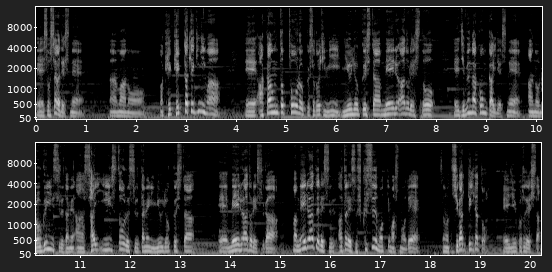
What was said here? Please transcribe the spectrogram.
えー、そしたらですね、あまああのまあ、結果的には、えー、アカウント登録したときに入力したメールアドレスと、えー、自分が今回ですね、あのログインするためあ、再インストールするために入力した、えー、メールアドレスが、まあ、メールアドレスアドレス複数持ってますので、その違っていたということでした。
